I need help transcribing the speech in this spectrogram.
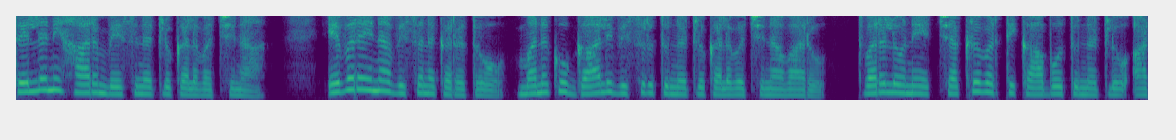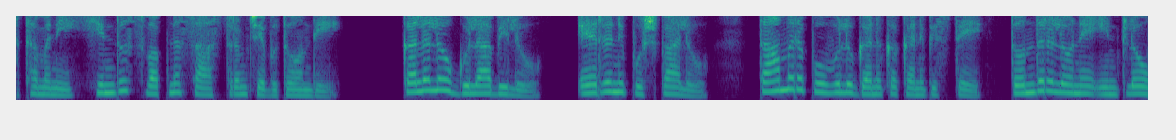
తెల్లని హారం వేసినట్లు కలవచ్చినా ఎవరైనా విసనకరతో మనకు గాలి విసురుతున్నట్లు కలవచ్చినా వారు త్వరలోనే చక్రవర్తి కాబోతున్నట్లు అర్థమని హిందూ స్వప్నశాస్త్రం చెబుతోంది. కలలో గులాబీలు ఎర్రని పుష్పాలు తామర పువ్వులు గనుక కనిపిస్తే తొందరలోనే ఇంట్లో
